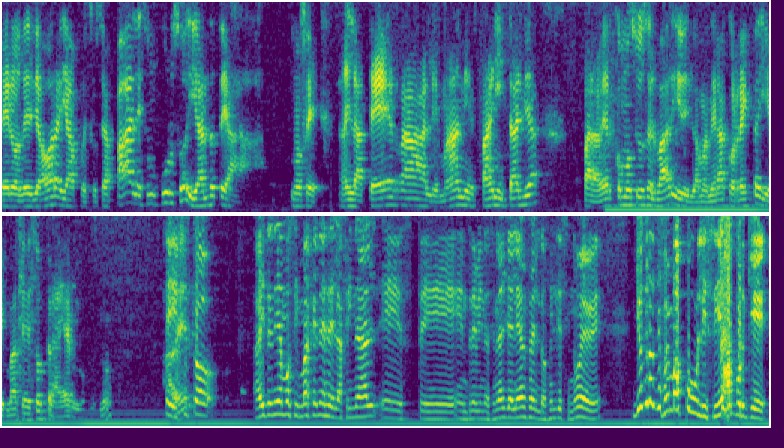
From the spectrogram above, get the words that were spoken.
pero desde ahora ya, pues, o sea, págales un curso y ándate a, no sé, a Inglaterra, Alemania, España, Italia, para ver cómo se usa el bar y de la manera correcta y en base a eso traerlo, pues, ¿no? Sí, justo ahí teníamos imágenes de la final este, entre Binacional y Alianza del 2019. Yo creo que fue más publicidad porque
